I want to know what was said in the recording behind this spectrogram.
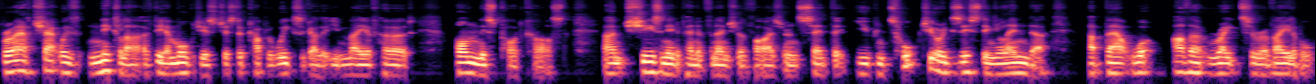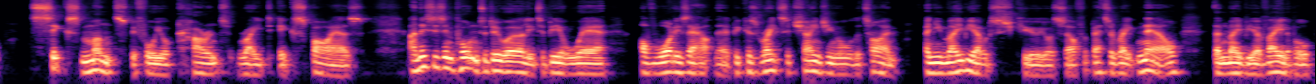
from our chat with Nicola of DM Mortgages just a couple of weeks ago that you may have heard on this podcast. Um, she's an independent financial advisor and said that you can talk to your existing lender about what other rates are available six months before your current rate expires. And this is important to do early to be aware of what is out there because rates are changing all the time. And you may be able to secure yourself a better rate now than may be available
